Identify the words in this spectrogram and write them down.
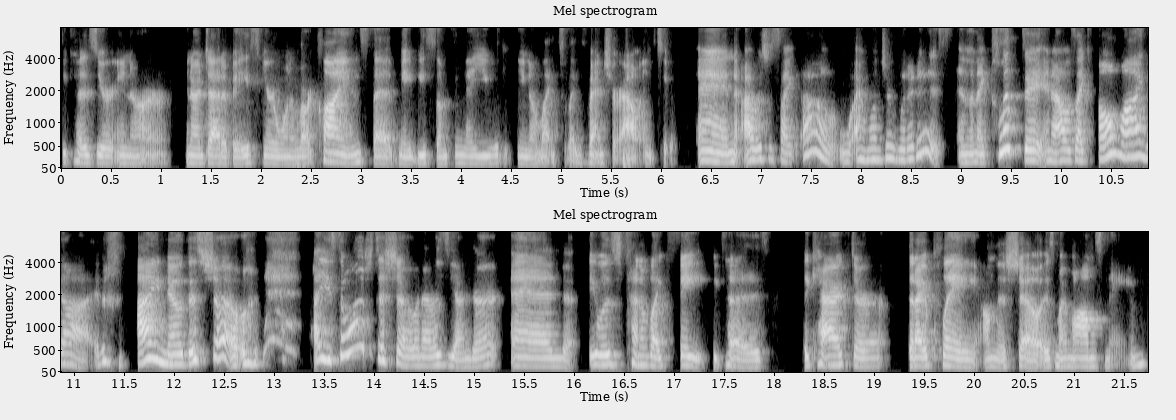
because you're in our in our database, you're one of our clients that may be something that you would, you know, like to like venture out into. And I was just like, oh, I wonder what it is. And then I clicked it and I was like, oh my God, I know this show. I used to watch the show when I was younger. And it was kind of like fate because the character that I play on this show is my mom's name.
